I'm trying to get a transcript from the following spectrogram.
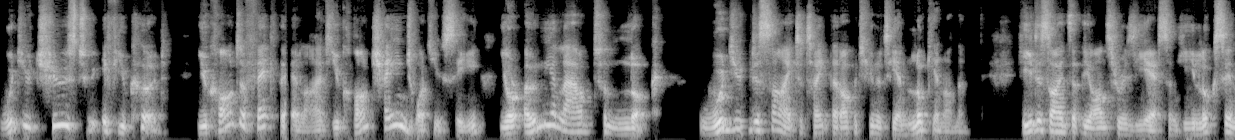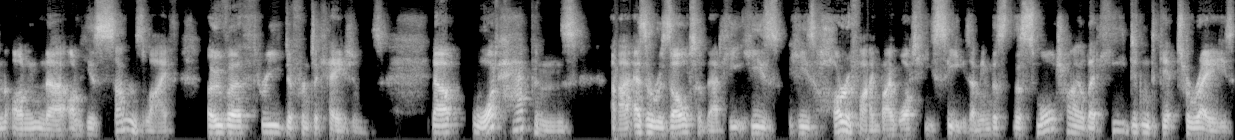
would you choose to if you could? You can't affect their lives, you can't change what you see, you're only allowed to look would you decide to take that opportunity and look in on them? He decides that the answer is yes, and he looks in on, uh, on his son's life over three different occasions. Now, what happens uh, as a result of that, he, he's, he's horrified by what he sees. I mean, this, the small child that he didn't get to raise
